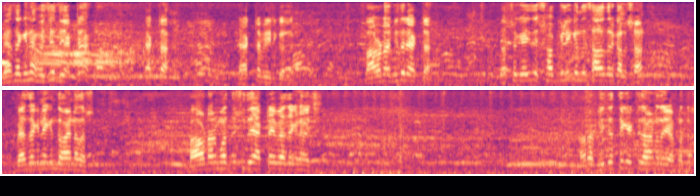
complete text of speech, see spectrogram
বেচা কিনা হয়েছে দুই একটা? একটা। একটা বিক্রি করলেন। বারোটার ভিতরে একটা। দর্শক, এই যে সবগুলি কিন্তু সাদাদের কালেকশন বেচা কিনা কিন্তু হয় না দর্শক। বারোটার মধ্যে শুধু একটাই বেচা কিনা হয়েছে। আমরা ভিতর থেকে একটু ধারণা দিই আপনাদের।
